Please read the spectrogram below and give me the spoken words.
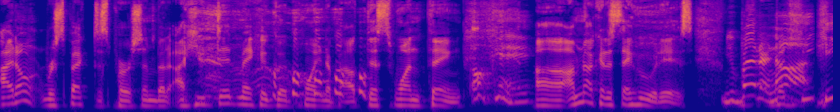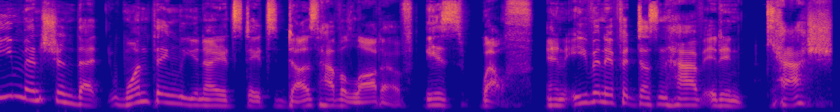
I don't respect this person, but he did make a good point about this one thing. Okay. Uh, I'm not going to say who it is, You better not. he, he mentioned that one thing the United States does have a lot of is wealth. And even if it doesn't have it in cash,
